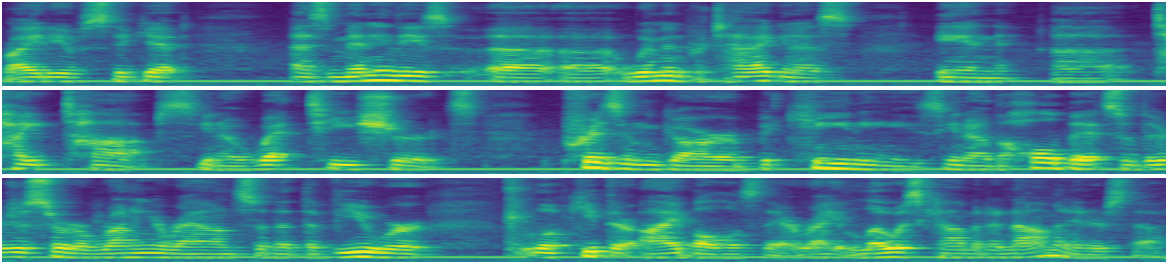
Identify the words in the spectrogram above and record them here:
right? It was to get as many of these uh, uh, women protagonists in uh, tight tops, you know, wet T-shirts, prison garb, bikinis, you know, the whole bit. So they're just sort of running around so that the viewer will keep their eyeballs there, right? Lowest common denominator stuff.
